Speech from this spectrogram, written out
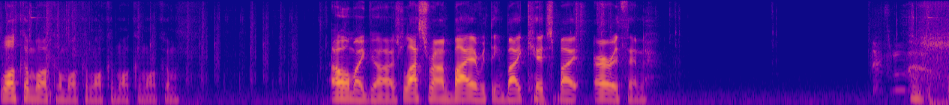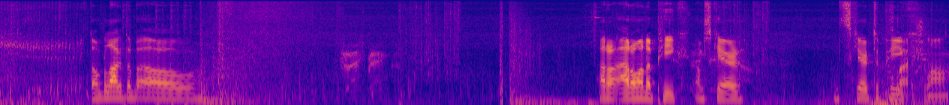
Welcome, welcome, welcome, welcome, welcome, welcome. Oh my gosh. Last round. Buy everything. Buy kits. Buy everything. Let's move out. Don't block the bow. Oh. I don't I don't want to peek. I'm scared. I'm scared to peek. Flash long.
